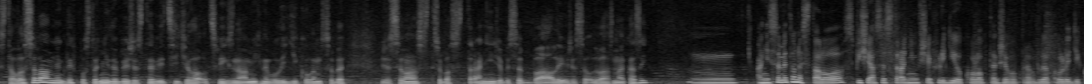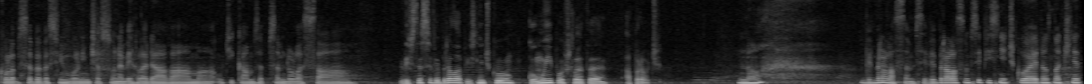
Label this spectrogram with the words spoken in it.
Stalo se vám někdy v poslední době, že jste vycítila od svých známých nebo lidí kolem sebe, že se vás třeba straní, že by se báli, že se od vás nakazí? Mm, ani se mi to nestalo, spíš já se straním všech lidí okolo, takže opravdu jako lidi kolem sebe ve svým volným času nevyhledávám a utíkám ze psem do lesa. Když jste si vybrala písničku, komu ji pošlete a proč? No, vybrala jsem si. Vybrala jsem si písničku a jednoznačně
